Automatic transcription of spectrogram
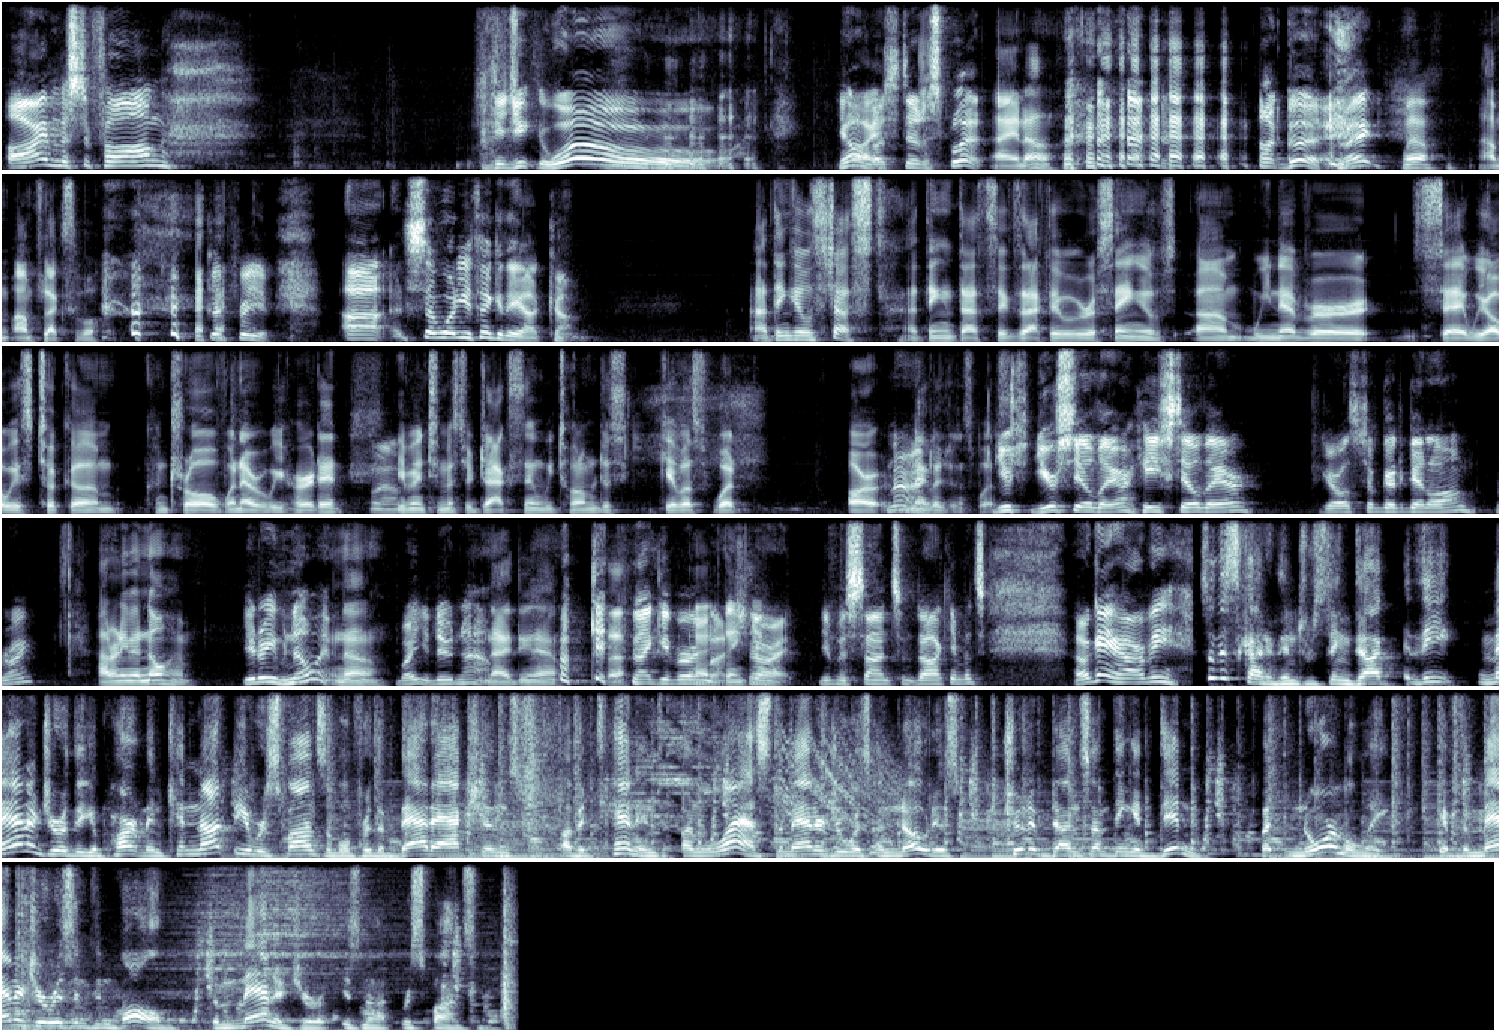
All right, Mr. Fong. Did you? Whoa! You right. almost did a split. I know. Not good, right? well, I'm, I'm flexible. Good for you. Uh, so, what do you think of the outcome? I think it was just. I think that's exactly what we were saying. It was. Um, we never said. We always took um, control of whenever we heard it. Well- Even to Mr. Jackson, we told him just give us what our right. negligence was. You, you're still there. He's still there. You're all still good to get along, right? I don't even know him. You don't even know him. No. Well, you do now. And I do now. Okay, So, thank you very all right, much. thank you. All right, you must sign some documents. Okay, Harvey. So this is kind of interesting, Doug. The manager of the apartment cannot be responsible for the bad actions of a tenant unless the manager was unnoticed, should have done something it didn't. But normally, if the manager isn't involved, the manager is not responsible.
